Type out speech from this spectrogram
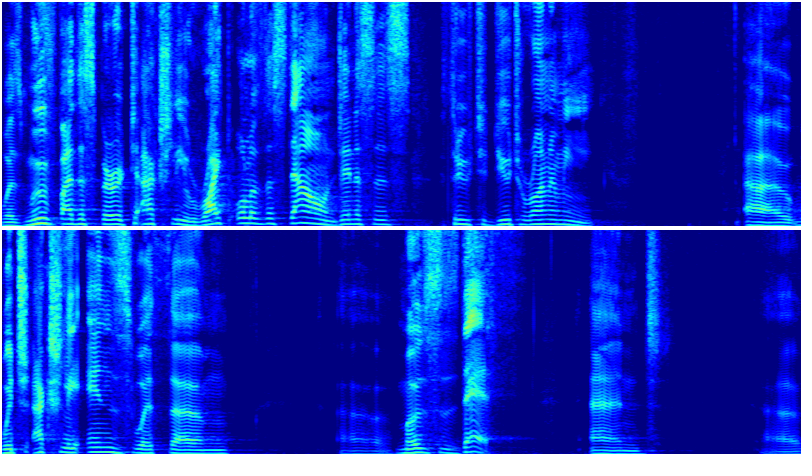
was moved by the Spirit to actually write all of this down, Genesis through to Deuteronomy, uh, which actually ends with um, uh, Moses' death and um,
